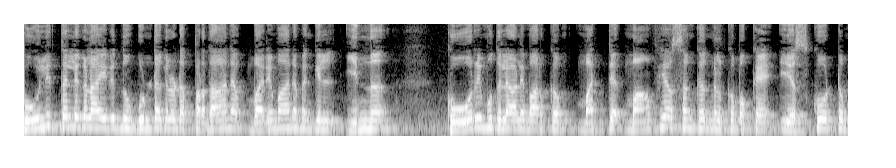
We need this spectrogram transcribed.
കൂലിത്തല്ലുകളായിരുന്നു ഗുണ്ടകളുടെ പ്രധാന വരുമാനമെങ്കിൽ ഇന്ന് കോറി മുതലാളിമാർക്കും മറ്റ് മാഫിയ സംഘങ്ങൾക്കുമൊക്കെ എസ്കോട്ടും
